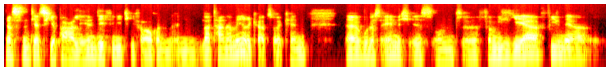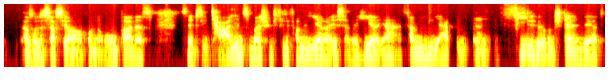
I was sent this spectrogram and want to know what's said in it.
Das sind jetzt hier Parallelen definitiv auch in, in Lateinamerika zu erkennen, äh, wo das ähnlich ist. Und äh, familiär viel mehr also das hast du ja auch in Europa, dass selbst Italien zum Beispiel viel familiärer ist, aber hier, ja, Familie hat einen, einen viel höheren Stellenwert.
